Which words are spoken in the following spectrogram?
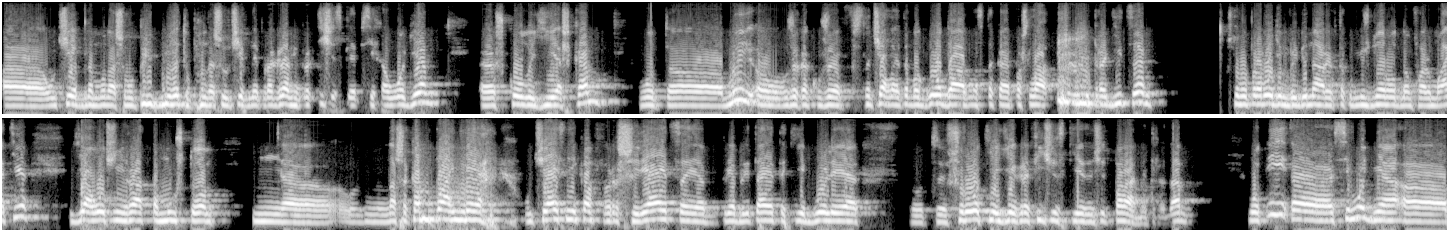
учебному нашему предмету, по нашей учебной программе «Практическая психология» школы Ешка. Вот мы уже, как уже с начала этого года, у нас такая пошла традиция – что мы проводим вебинары в таком международном формате. Я очень рад тому, что э, наша компания участников расширяется, приобретает такие более вот, широкие географические значит, параметры. Да? Вот, и э, сегодня э,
